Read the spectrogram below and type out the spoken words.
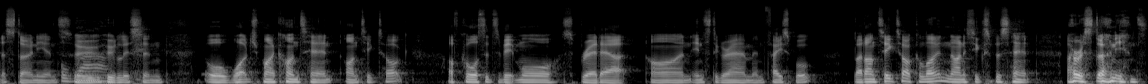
Estonians oh, wow. who, who listen or watch my content on TikTok. Of course, it's a bit more spread out on Instagram and Facebook, but on TikTok alone, 96% are Estonians.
